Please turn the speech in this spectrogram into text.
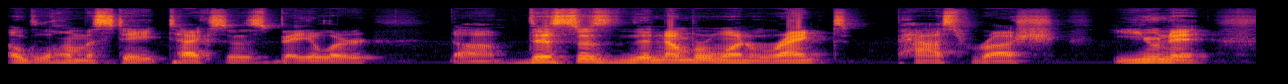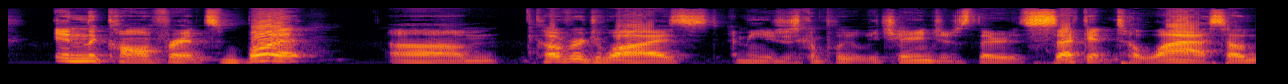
Oklahoma State, Texas, Baylor. Uh, this is the number one ranked pass rush unit in the conference, but um, coverage wise, I mean, it just completely changes. They're second to last. I'll,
